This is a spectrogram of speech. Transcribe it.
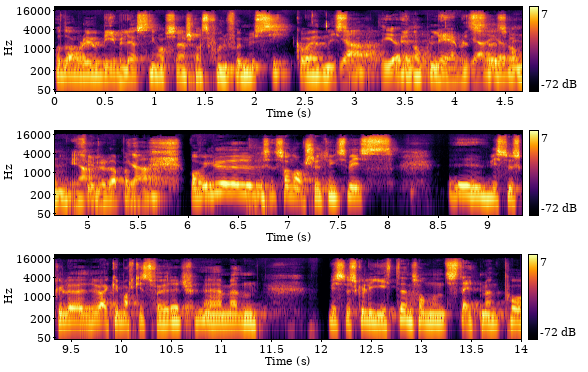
Og da blir jo bibellesning også en slags form for musikk og en, ja, en opplevelse ja, som ja. fyller deg på det. Hva vil du sånn avslutningsvis, eh, hvis du skulle Du er ikke markedsfører, eh, men Hvis du skulle gitt en sånn statement på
